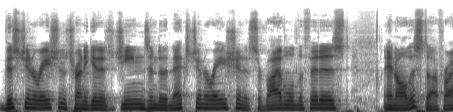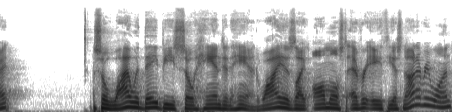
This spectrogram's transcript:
this generation is trying to get its genes into the next generation, it's survival of the fittest, and all this stuff, right? So why would they be so hand in hand? Why is like almost every atheist, not everyone,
